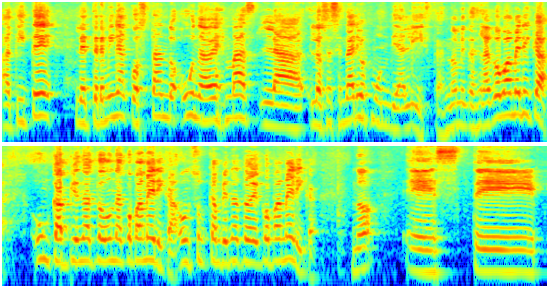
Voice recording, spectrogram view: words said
a Tite le termina costando una vez más los escenarios mundialistas, ¿no? Mientras en la Copa América, un campeonato de una Copa América, un subcampeonato de Copa América, ¿no? Este.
